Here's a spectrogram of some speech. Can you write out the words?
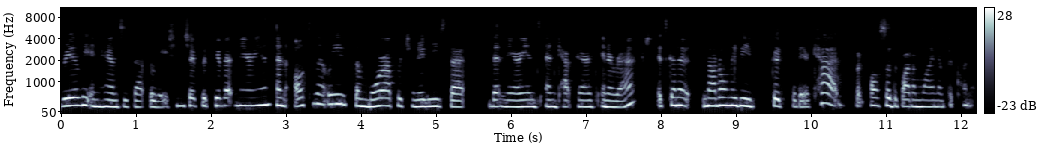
really enhances that relationship with your veterinarian. And ultimately, the more opportunities that veterinarians and cat parents interact, it's going to not only be good for their cat, but also the bottom line of the clinic.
